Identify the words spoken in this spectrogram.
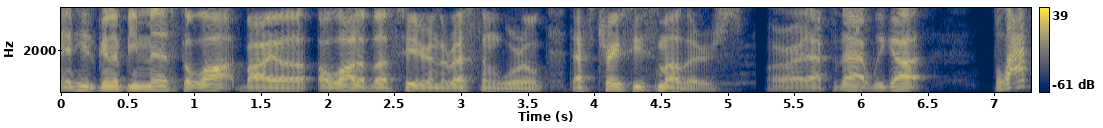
and he's going to be missed a lot by a, a lot of us here in the wrestling world. That's Tracy Smothers. All right, after that, we got Black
